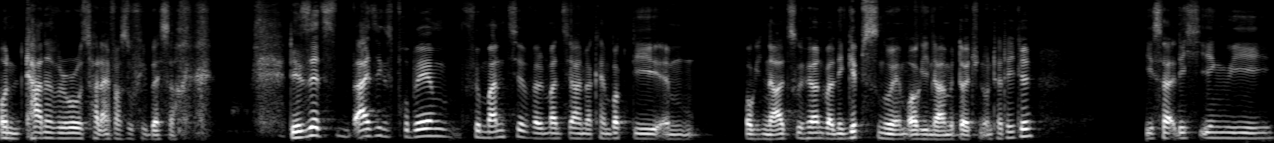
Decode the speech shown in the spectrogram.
und Carnival Row ist halt einfach so viel besser. Das ist jetzt ein einziges Problem für manche, weil manche haben ja keinen Bock, die im Original zu hören, weil den gibt es nur im Original mit deutschen Untertitel. Die ist halt nicht irgendwie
